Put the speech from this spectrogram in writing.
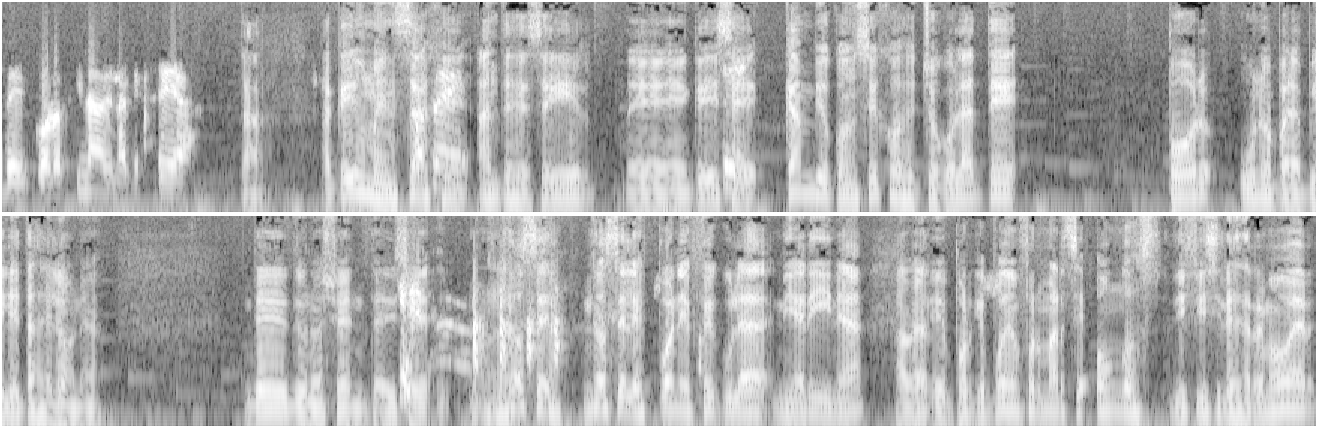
de golosina de la que sea. Está. Acá hay un mensaje antes de seguir eh, que dice, Sí. cambio consejos de chocolate por uno para piletas de lona. De, de un oyente. Dice, no se, no se les pone fécula ni harina A ver. eh, porque pueden formarse hongos difíciles de remover.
